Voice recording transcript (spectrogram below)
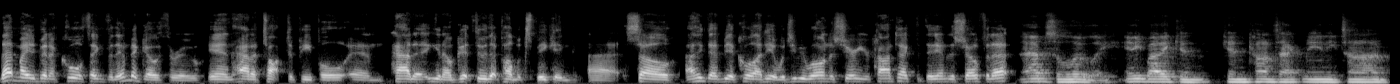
that may have been a cool thing for them to go through in how to talk to people and how to you know get through that public speaking uh, so i think that'd be a cool idea. Would you be willing to share your contact at the end of the show for that? Absolutely. Anybody can can contact me anytime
